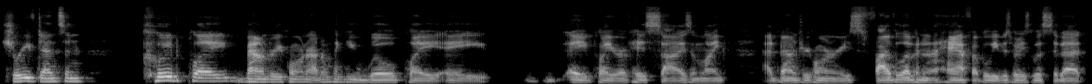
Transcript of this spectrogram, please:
Sharif Denson could play boundary corner. I don't think he will play a a player of his size and length at boundary corner. He's 5'11 and a half, I believe is what he's listed at.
